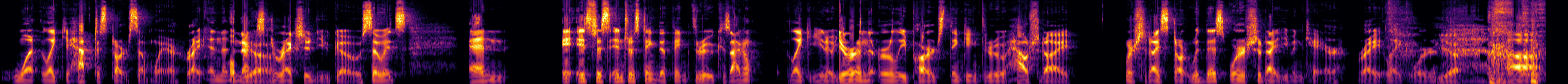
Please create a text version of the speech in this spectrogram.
one like you have to start somewhere right? And then the oh, next yeah. direction you go. So it's and it, it's just interesting to think through because i don't like you know you're in the early parts thinking through how should i where should i start with this or should i even care right? Like or yeah. uh,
